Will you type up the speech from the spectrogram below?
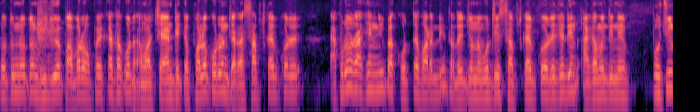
নতুন নতুন ভিডিও পাবার অপেক্ষা থাকুন। আমার চ্যানেলটিকে ফলো করুন। যারা সাবস্ক্রাইব করে এখনও রাখেননি বা করতে পারেননি, তাদের জন্য বলছি সাবস্ক্রাইব করে রেখে দিন। আগামী দিনে প্রচুর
